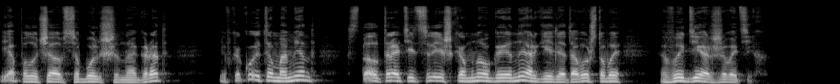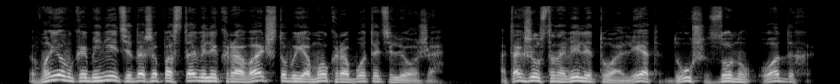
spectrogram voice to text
я получал все больше наград и в какой-то момент стал тратить слишком много энергии для того, чтобы выдерживать их. В моем кабинете даже поставили кровать, чтобы я мог работать лежа а также установили туалет, душ, зону отдыха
